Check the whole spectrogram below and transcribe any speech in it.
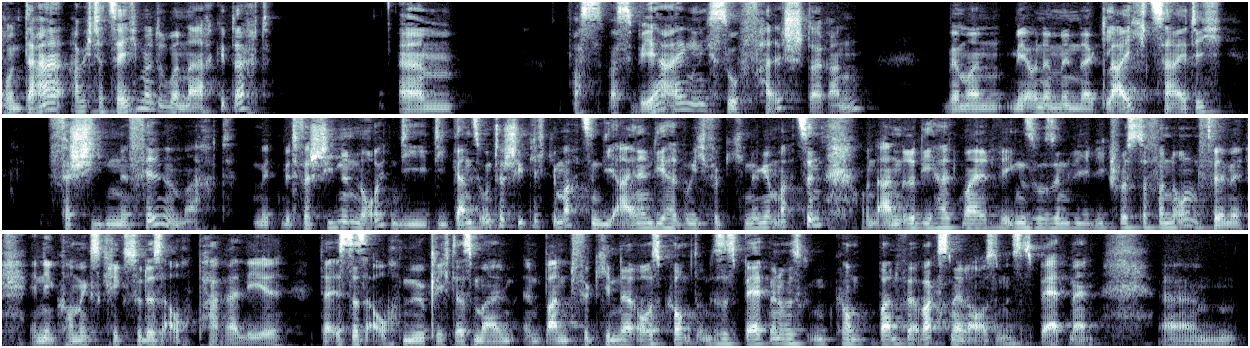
und da habe ich tatsächlich mal drüber nachgedacht, ähm, was, was wäre eigentlich so falsch daran, wenn man mehr oder minder gleichzeitig verschiedene Filme macht. Mit, mit verschiedenen Leuten, die, die ganz unterschiedlich gemacht sind. Die einen, die halt wirklich für Kinder gemacht sind und andere, die halt meinetwegen so sind wie die Christopher Nolan Filme. In den Comics kriegst du das auch parallel. Da ist das auch möglich, dass mal ein Band für Kinder rauskommt und es ist Batman und es kommt ein Band für Erwachsene raus und es ist Batman. Ähm,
